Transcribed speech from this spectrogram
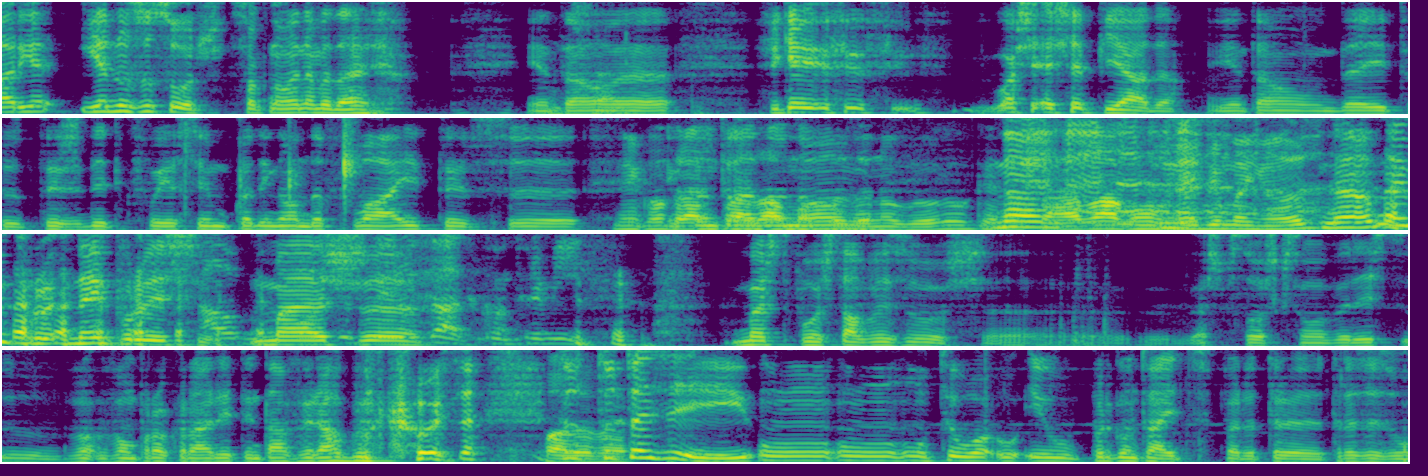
área e é nos Açores, só que não é na Madeira. Então eh, fiquei, fi- fi- eu achei, achei piada. E então daí tu teres dito que foi assim um bocadinho on the fly, teres eh, Encontraste encontrado alguma nome. coisa no Google que Não, não sabe? Algum vídeo manhoso? Não, nem por, nem por isso. Algo mas, possa ser eh, usado contra mim. mas depois talvez os, eh, as pessoas que estão a ver isto vão, procurar e tentar ver alguma coisa. Tu, tu tens aí um, um, um teu. Eu perguntei-te para tra trazeres um,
